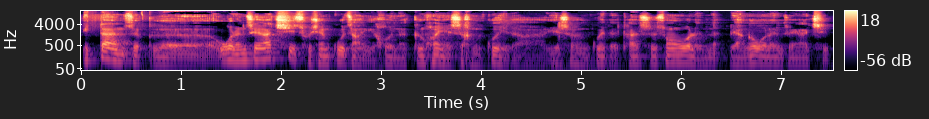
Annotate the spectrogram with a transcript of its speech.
一旦这个涡轮增压器出现故障以后呢，更换也是很贵的啊，也是很贵的。它是双涡轮的，两个涡轮增压器，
